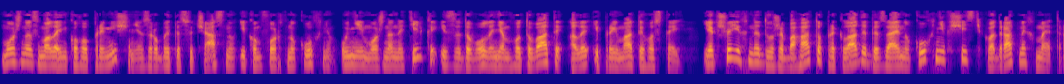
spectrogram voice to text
можна з маленького приміщення зробити сучасну і комфортну кухню. У ній можна не тільки із задоволенням готувати, але і приймати гостей. Якщо їх не дуже багато, приклади дизайну кухні в 6 квадратних метра.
